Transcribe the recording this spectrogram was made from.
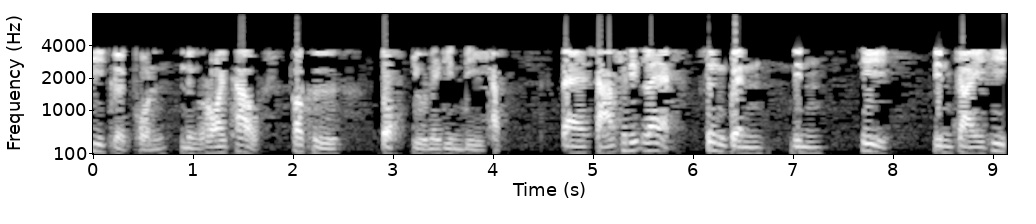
ที่เกิดผลหนึ่งร้อยเท่าก็คือตกอยู่ในดินดีครับ แต่สามชนิดแรกซึ่งเป็นดินที่ดินใจที่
